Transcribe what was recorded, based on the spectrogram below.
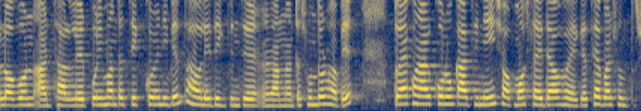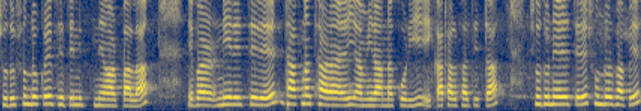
লবণ আর ঝালের পরিমাণটা চেক করে নেবেন, তাহলে দেখবেন যে রান্নাটা সুন্দর হবে। তো এখন আর কোনো কাজই নেই, সব মশলাই দেওয়া হয়ে গেছে। এবার শুধু- সুন্দর করে ভেজে নেওয়ার পালা। এবার নেড়ে চেড়ে ঢাকনা ছাড়াই আমি রান্না করি এই কাঁঠাল ভাজিটা। শুধু নেড়ে চেড়ে সুন্দরভাবে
